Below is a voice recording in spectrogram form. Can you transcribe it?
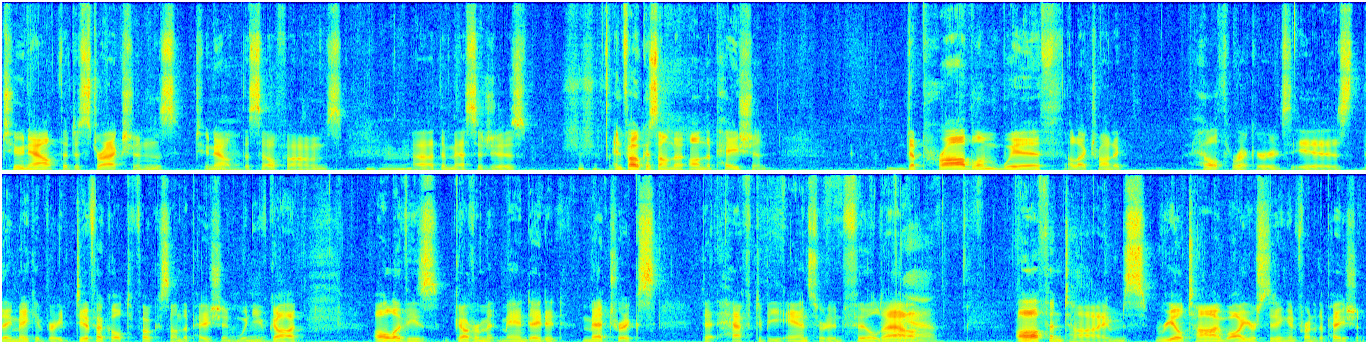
tune out the distractions, tune out the cell phones, Mhm. uh, the messages, and focus on the on the patient. The problem with electronic health records is they make it very difficult to focus on the patient when Mhm. you've got all of these government mandated metrics that have to be answered and filled out yeah, oftentimes real time while you're sitting in front of the patient.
